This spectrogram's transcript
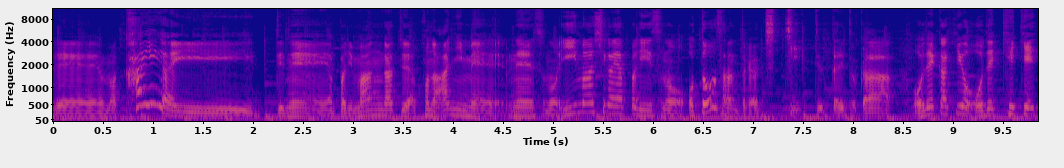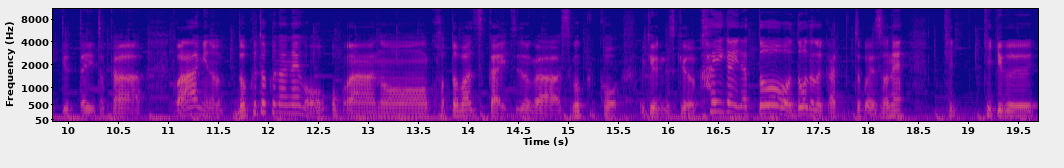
で、まあ、海外ってね、やっぱり漫画っていうのは、このアニメね、その言い回しがやっぱり、その、お父さんとかチッチって言ったりとか、お出かけをおでけけって言ったりとか、こうアーニャの独特なね、あの、言葉遣いっていうのがすごくこう、受けるんですけど、海外だとどうなのかってところですよね。結局、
